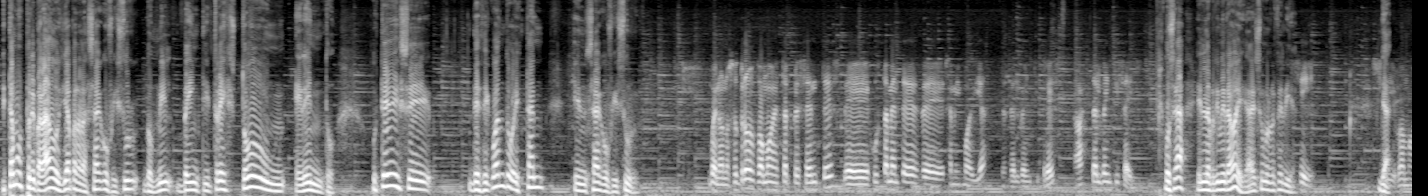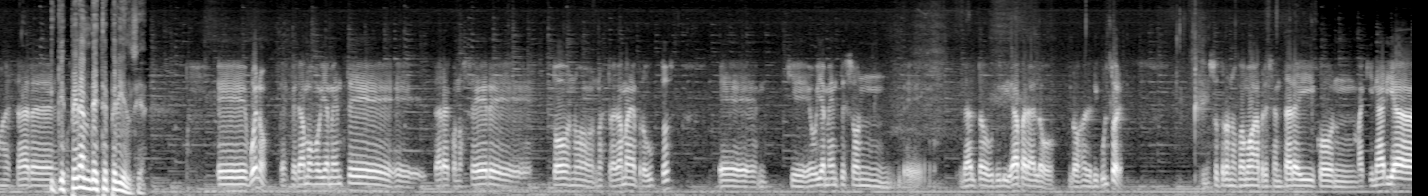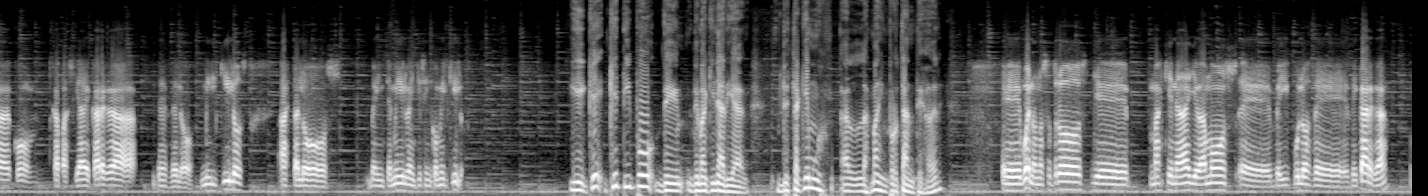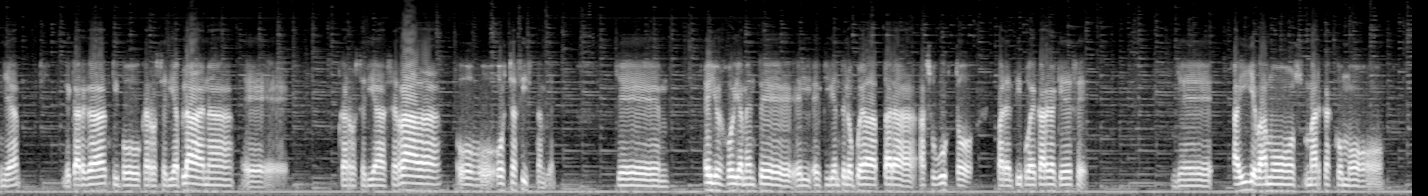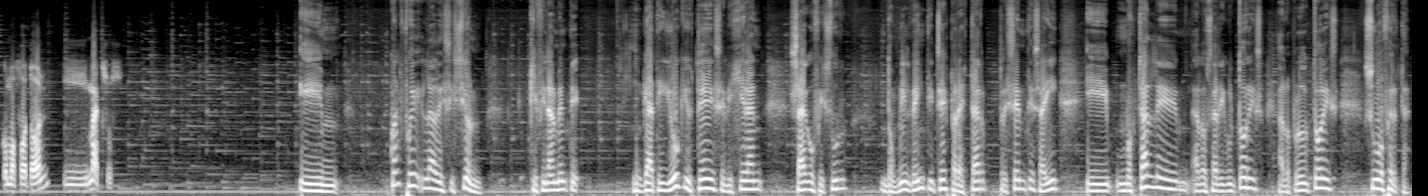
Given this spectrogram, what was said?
Estamos preparados ya para la Sago Fisur 2023, todo un evento. ¿Ustedes eh, desde cuándo están en Sago Fisur? Bueno, nosotros vamos a estar presentes de, justamente desde ese mismo día, desde el 23 hasta el 26. O sea, en la primera vez, a eso me refería. Sí. Ya. vamos a estar... ¿Y qué esperan de esta experiencia? Eh, bueno, esperamos obviamente eh, dar a conocer eh, toda nuestra gama de productos, que obviamente son de alta utilidad para los agricultores. Nosotros nos vamos a presentar ahí con maquinaria, con capacidad de carga desde los 1000 kilos hasta los 20.000, 25.000 kilos. ¿Y qué, qué tipo de, maquinaria? Destaquemos a las más importantes, a ver. Eh, bueno, nosotros eh, más que nada llevamos eh, vehículos de, de, carga, ¿ya? De carga tipo carrocería plana, carrocería cerrada o, chasis también. Que ellos obviamente el, cliente lo puede adaptar a, su gusto para el tipo de carga que desee. Eh, ahí llevamos marcas como, como Fotón y Maxus. ¿Y cuál fue la decisión que finalmente gatilló que ustedes eligieran Sago Fisur 2023 para estar presentes ahí y mostrarle a los agricultores, a los productores, su oferta?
